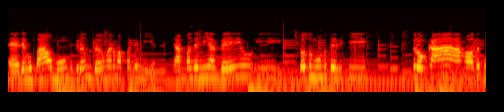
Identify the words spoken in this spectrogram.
é, derrubar o mundo grandão era uma pandemia. A pandemia veio e todo mundo teve que trocar a roda com,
